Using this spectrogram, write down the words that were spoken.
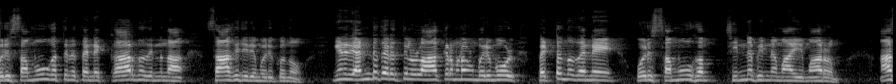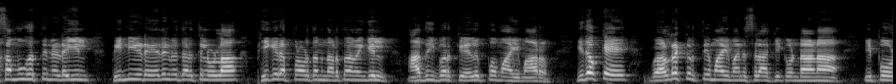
ഒരു സമൂഹത്തിന് തന്നെ കാർന്നു തിന്നുന്ന സാഹചര്യം ഒരുക്കുന്നു. ഇങ്ങനെ രണ്ട് തരത്തിലുള്ള ആക്രമണങ്ങൾ വരുമ്പോൾ പെട്ടെന്ന് തന്നെ ഒരു സമൂഹം ഛിന്ന ഭിന്നമായി മാറും. ആ സമൂഹത്തിനിടയിൽ പിന്നീട് ഏതെങ്കിലും തരത്തിലുള്ള ഭീകരപ്രവർത്തനം നടത്തണമെങ്കിൽ അത് ഇവർക്ക് എളുപ്പമായി മാറും. ഇതൊക്കെ വളരെ കൃത്യമായി മനസ്സിലാക്കിക്കൊണ്ടാണ് ഇപ്പോൾ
